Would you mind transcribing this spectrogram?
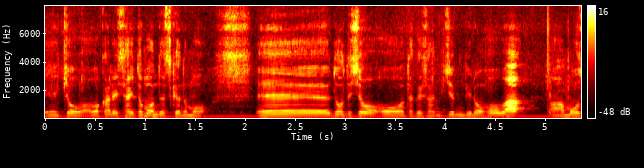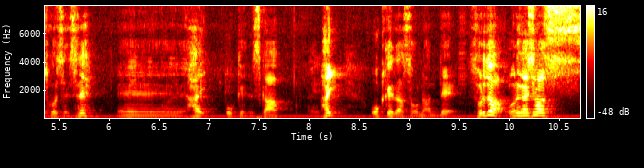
えー今日はお別れしたいと思うんですけども、えーどうでしょう、お竹内さん、準備の方はあーもう少しですね、えーはい、OK ですか、はい、OK だそうなんで、それではお願いします。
